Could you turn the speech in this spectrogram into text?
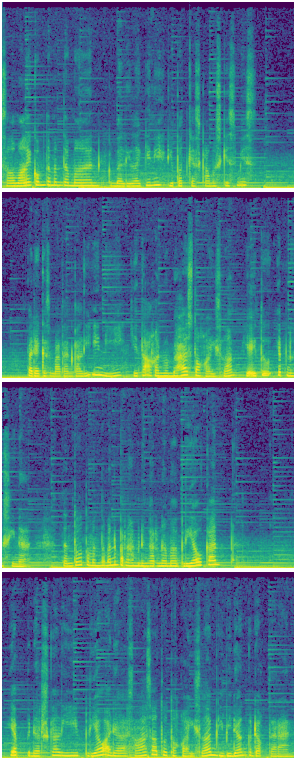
Assalamualaikum teman-teman, kembali lagi nih di podcast Kamus Kismis. Pada kesempatan kali ini, kita akan membahas tokoh Islam yaitu Ibnu Sina. Tentu teman-teman pernah mendengar nama beliau kan? Yap, benar sekali. Beliau adalah salah satu tokoh Islam di bidang kedokteran.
